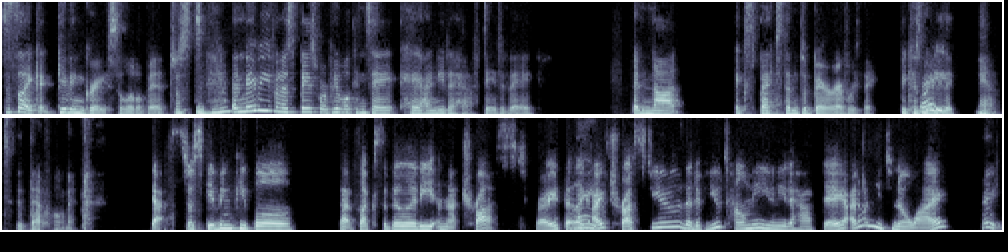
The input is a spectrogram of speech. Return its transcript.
Just like giving grace a little bit, just, mm-hmm. and maybe even a space where people can say, Hey, I need a half day today and not expect them to bear everything because right. maybe they can't at that moment. Yes. Just giving people that flexibility and that trust, right? That like, I trust you that if you tell me you need a half day, I don't need to know why. Right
